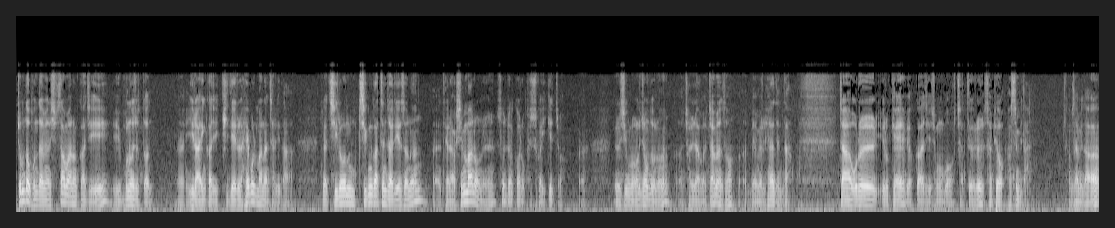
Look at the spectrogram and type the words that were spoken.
좀 더 본다면 14만원까지 무너졌던 어, 이 라인까지 기대를 해볼 만한 자리다. 그러니까 지금, 지금 같은 자리에서는 어, 대략 10만원을 손절가로 볼 수가 있겠죠. 어, 이런 식으로 어느 정도는 전략을 짜면서 매매를 해야 된다. 자, 오늘 이렇게 몇 가지 종목 차트를 살펴봤습니다. 감사합니다.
